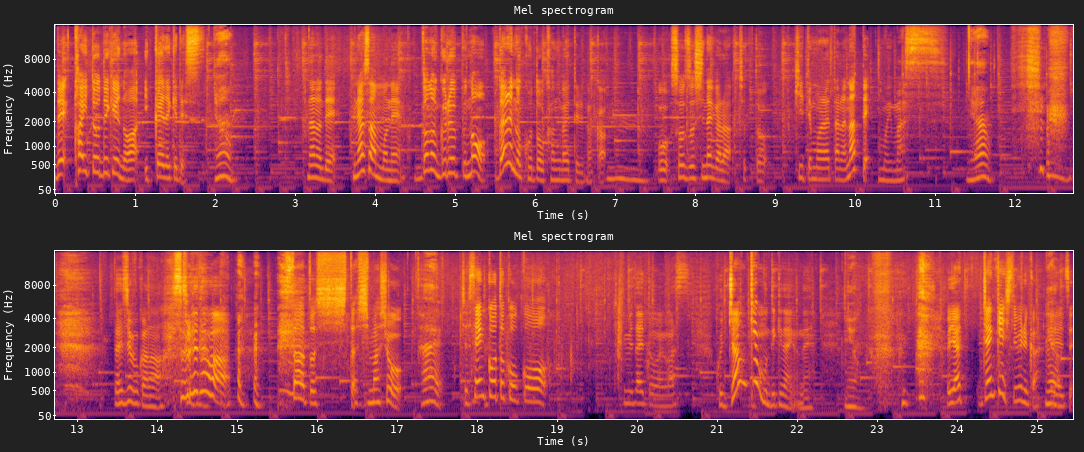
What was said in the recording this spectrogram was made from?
で回答できるのは1回だけです。なので皆さんもねどのグループの誰のことを考えてるのかうん。を想像しながらちょっと聞いてもらえたらなって思いますにゃん大丈夫かな？それではスタートしたしましょう。はい。じゃあ先行と後攻を決めたいと思います。これじゃんけんもできないよね。にゃんや じゃんけんしてみるか。とりあえず。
